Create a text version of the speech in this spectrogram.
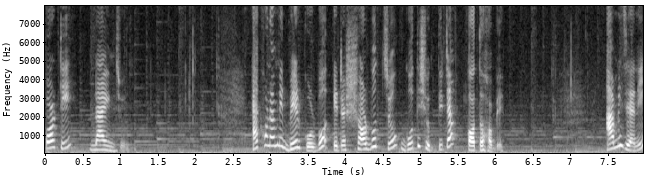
ফর্টি নাইন জুল। এখন আমি বের করব এটার সর্বোচ্চ গতিশক্তিটা কত হবে। আমি জানি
